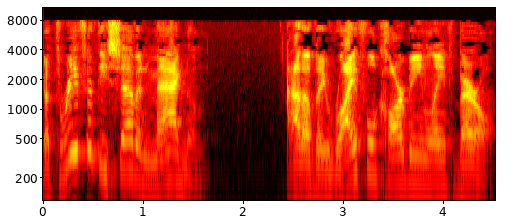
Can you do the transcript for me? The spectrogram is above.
A 357 Magnum out of a rifle carbine length barrel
